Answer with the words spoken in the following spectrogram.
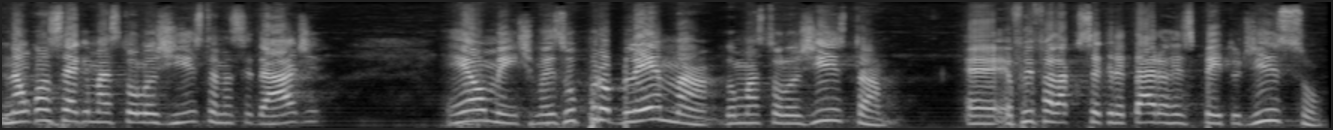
Não consegue mastologista na cidade. Realmente, mas o problema do mastologista, é, eu fui falar com o secretário a respeito disso,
